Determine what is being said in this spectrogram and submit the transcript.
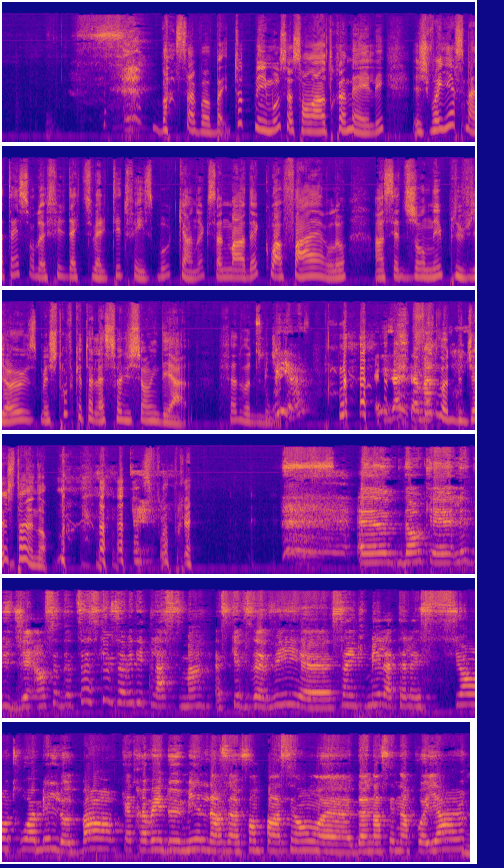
Bon, ça va bien. Toutes mes mots se sont entremêlés. Je voyais ce matin sur le fil d'actualité de Facebook qu'il y en a qui se demandaient quoi faire là, en cette journée pluvieuse, mais je trouve que tu as la solution idéale. Faites votre budget. Oui, hein? Exactement. Faites votre budget, c'est un ordre. c'est pas vrai. Euh, donc, euh, le budget. Ensuite de ça, est-ce que vous avez des placements? Est-ce que vous avez euh, 5 000 à telle institution, 3 000 l'autre bord, 82 000 dans un fonds de pension euh, d'un ancien employeur?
